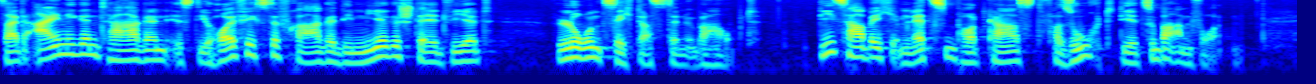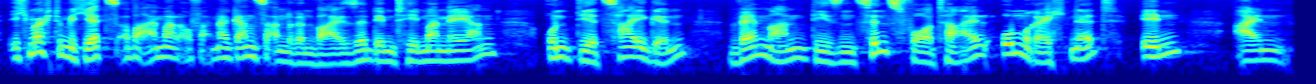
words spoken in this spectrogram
Seit einigen Tagen ist die häufigste Frage, die mir gestellt wird, lohnt sich das denn überhaupt? Dies habe ich im letzten Podcast versucht dir zu beantworten. Ich möchte mich jetzt aber einmal auf einer ganz anderen Weise dem Thema nähern und dir zeigen, wenn man diesen Zinsvorteil umrechnet in ein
